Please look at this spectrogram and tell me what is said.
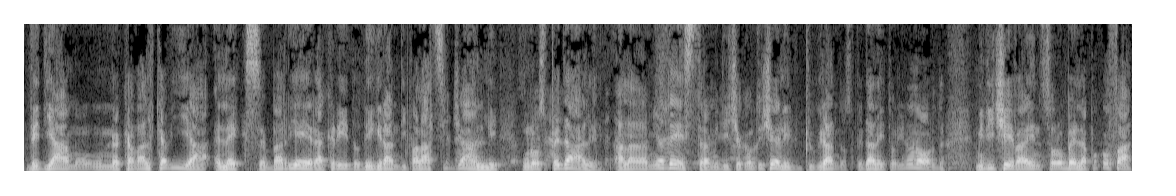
Vediamo un cavalcavia, l'ex barriera, credo, dei grandi palazzi gialli, un ospedale alla mia destra, mi dice Conticelli, il più grande ospedale di Torino Nord, mi diceva Enzo Robella poco fa,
